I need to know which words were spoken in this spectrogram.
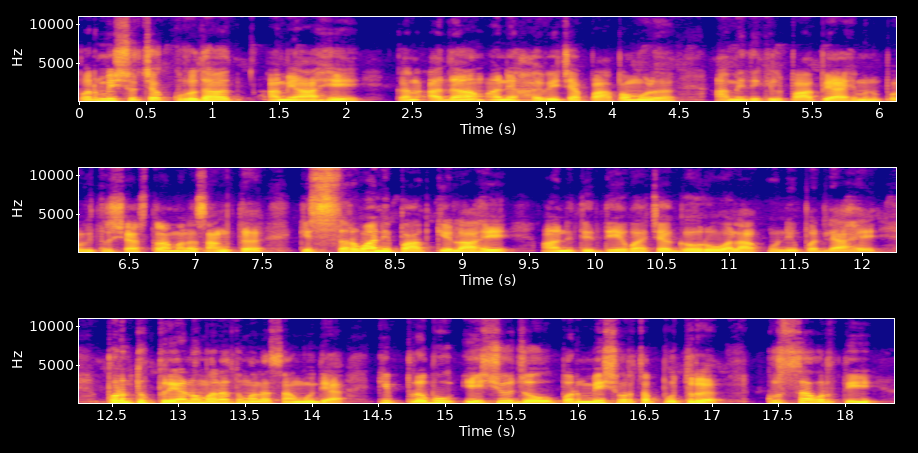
परमेश्वरच्या क्रोधात आम्ही आहे कारण आदाम आणि हवेच्या पापामुळं आम्ही देखील पापे आहे म्हणून पवित्र शास्त्र आम्हाला सांगतं की सर्वांनी पाप केलं आहे आणि ते देवाच्या गौरवाला उणे पडले आहे. परंतु प्रियानो मला तुम्हाला सांगू द्या की प्रभू येशू जो परमेश्वरचा पुत्र कृष्णावरती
